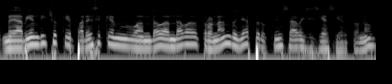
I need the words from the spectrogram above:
Me habían dicho que parece que andaba, andaba tronando ya, pero quién sabe si sea cierto, ¿no?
